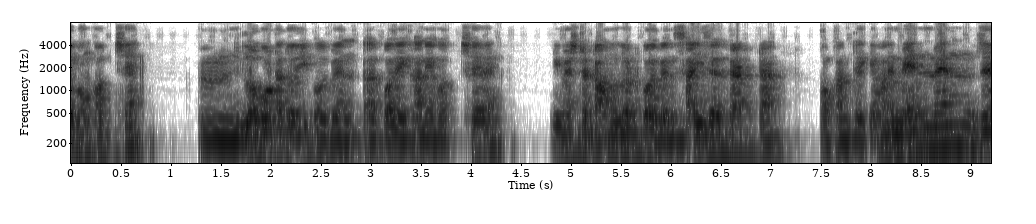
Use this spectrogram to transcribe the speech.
এবং হচ্ছে লোগোটা তৈরি করবেন। তারপরে এখানে হচ্ছে ইমেজটা ডাউনলোড করবেন সাইজের একটা ওখান থেকে। মানে মেন মেন যে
